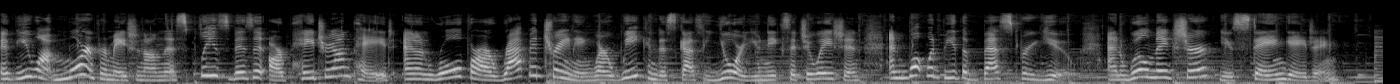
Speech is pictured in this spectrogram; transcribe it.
If you want more information on this, please visit our Patreon page and enroll for our rapid training where we can discuss your unique situation and what would be the best for you. And we'll make sure you stay engaging.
